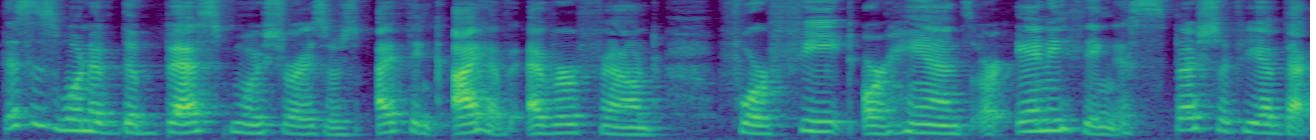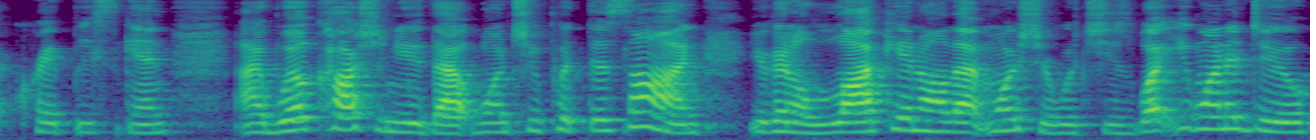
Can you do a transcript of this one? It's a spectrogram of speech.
This is one of the best moisturizers i think i have ever found for feet or hands or anything, especially if you have that crepey skin. I will caution you that once you put this on, you're gonna lock in all that moisture, which is what you wanna do.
